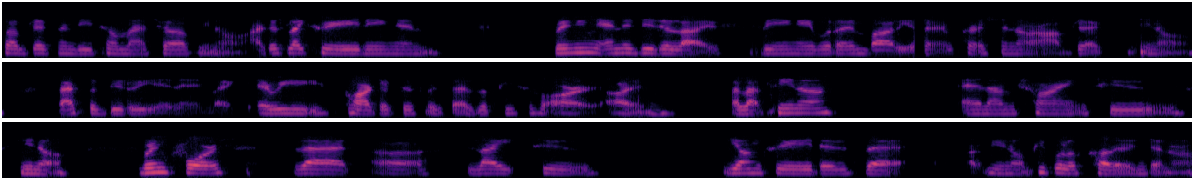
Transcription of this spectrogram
subject and detail match up. You know, I just like creating and bringing energy to life, being able to embody a certain person or object. You know, that's the beauty in it. Like every project is looked as a piece of art. I'm a Latina, and I'm trying to, you know, bring forth that uh, light to young creatives that, you know, people of color in general.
